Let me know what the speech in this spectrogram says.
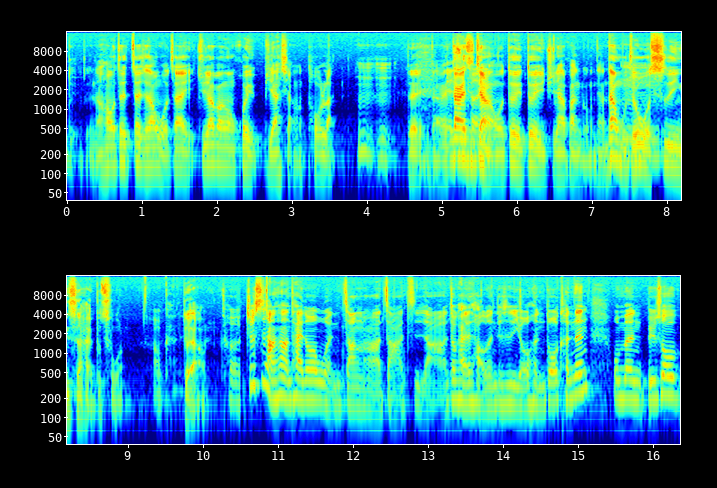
对对。然后再再加上我在居家办公会比较想要偷懒。嗯嗯，对，大概大概是这样。我对对于居家办公这样，但我觉得我适应是还不错。OK，对啊。就市场上的太多文章啊、杂志啊，都开始讨论，就是有很多可能，我们比如说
